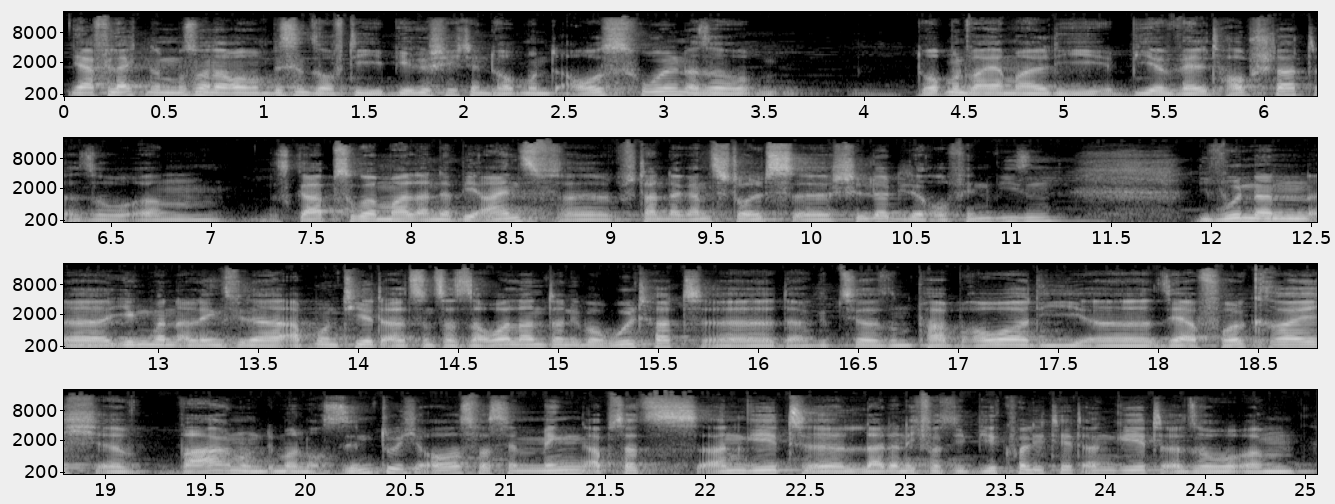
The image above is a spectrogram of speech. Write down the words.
ja, vielleicht muss man da auch ein bisschen so auf die Biergeschichte in Dortmund ausholen. Also Dortmund war ja mal die Bierwelt-Hauptstadt. Also ähm, es gab sogar mal an der B1, äh, stand da ganz stolz äh, Schilder, die darauf hinwiesen. Die wurden dann äh, irgendwann allerdings wieder abmontiert, als uns das Sauerland dann überholt hat. Äh, da gibt's ja so ein paar Brauer, die äh, sehr erfolgreich äh, waren und immer noch sind durchaus, was den Mengenabsatz angeht. Äh, leider nicht, was die Bierqualität angeht. Also ähm,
